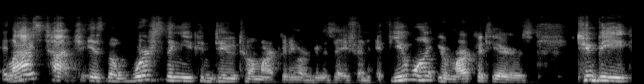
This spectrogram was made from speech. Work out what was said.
It's Last touch is the worst thing you can do to a marketing organization. If you want your marketeers to be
